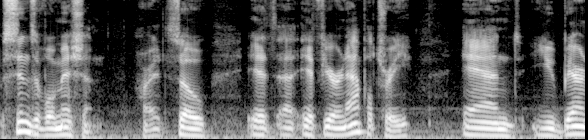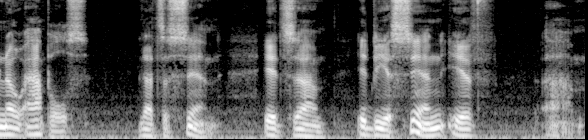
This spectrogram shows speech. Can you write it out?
sins of omission. All right, so it, uh, if you're an apple tree and you bear no apples, that's a sin. It's um, it'd be a sin if um,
